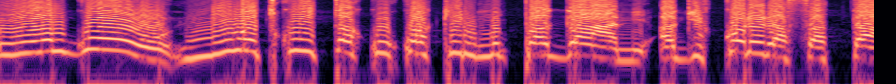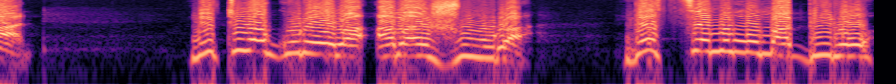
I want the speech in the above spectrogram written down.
Uwo nguwo ni we twita kuko akiri umupagani agikorera satani. Nituba kureba abajura ndetse no mu mabiro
